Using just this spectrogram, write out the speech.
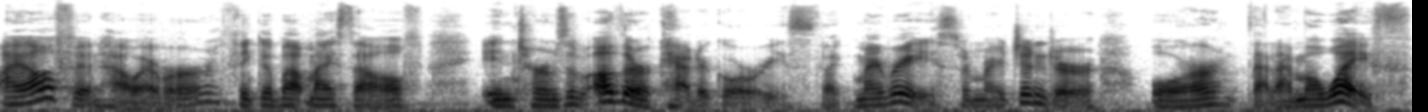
I often, however, think about myself in terms of other categories, like my race or my gender, or that I'm a wife.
